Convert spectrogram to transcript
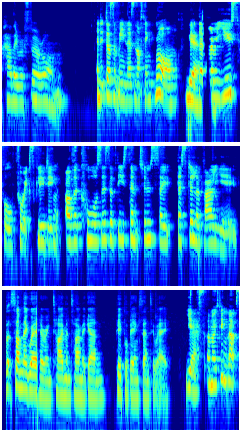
how they refer on. And it doesn't mean there's nothing wrong. Yeah, they're very useful for excluding other causes of these symptoms. So they're still a value. But something we're hearing time and time again. People being sent away. Yes, and I think that's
